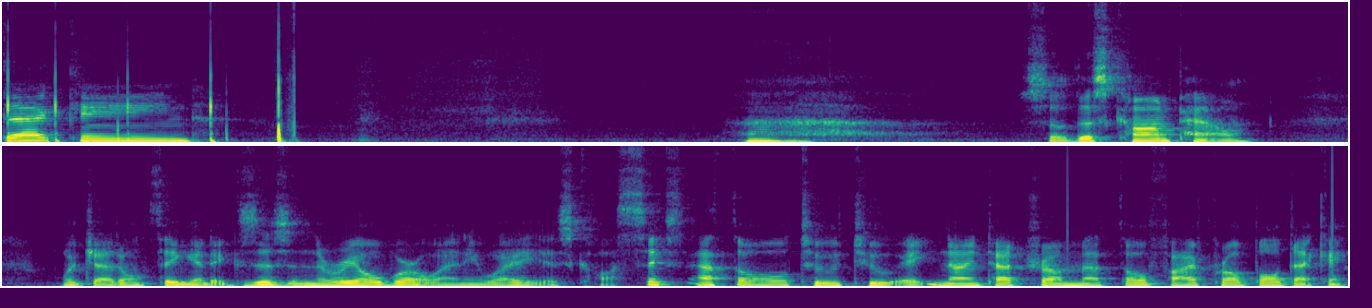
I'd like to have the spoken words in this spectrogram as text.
decane. So this compound, which I don't think it exists in the real world anyway, is called 6-ethyl 2289 tetramethyl 5-propyl decane.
